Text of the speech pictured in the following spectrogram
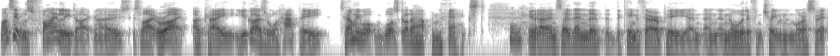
Once it was finally diagnosed, it's like right, okay, you guys are all happy tell me what what's got to happen next you know? And so then the, the, the chemotherapy and, and and all the different treatment and all the rest of it.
